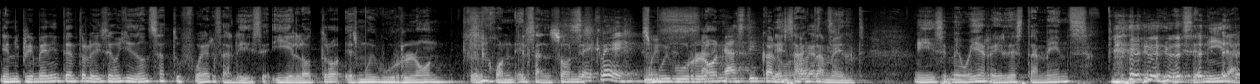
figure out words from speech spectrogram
En el primer intento le dice, oye, ¿dónde está tu fuerza? Le dice. Y el otro es muy burlón. El, el Sansón Se es, cree. es muy, Muy burlón. sarcástico. Exactamente. Y dice, me voy a reír de esta mensa. dice, mira,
